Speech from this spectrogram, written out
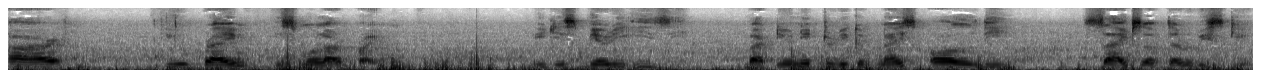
R U prime small r prime. It is very easy but you need to recognize all the sides of the Rubik's cube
